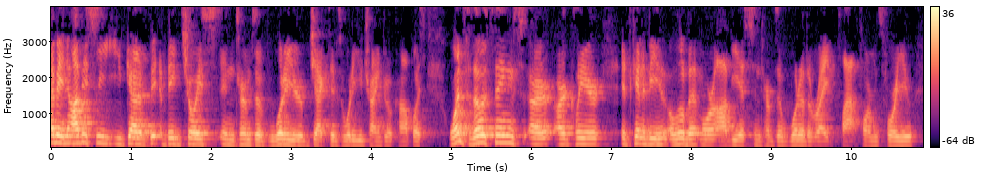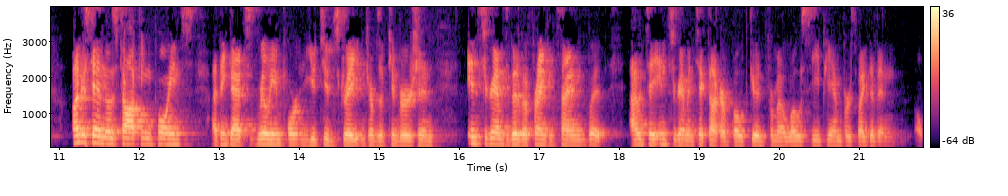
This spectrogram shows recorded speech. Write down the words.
I mean, obviously, you've got a, bi- a big choice in terms of what are your objectives, what are you trying to accomplish. Once those things are, are clear, it's going to be a little bit more obvious in terms of what are the right platforms for you. Understand those talking points. I think that's really important. YouTube's great in terms of conversion. Instagram's a bit of a Frankenstein, but I would say Instagram and TikTok are both good from a low CPM perspective in a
